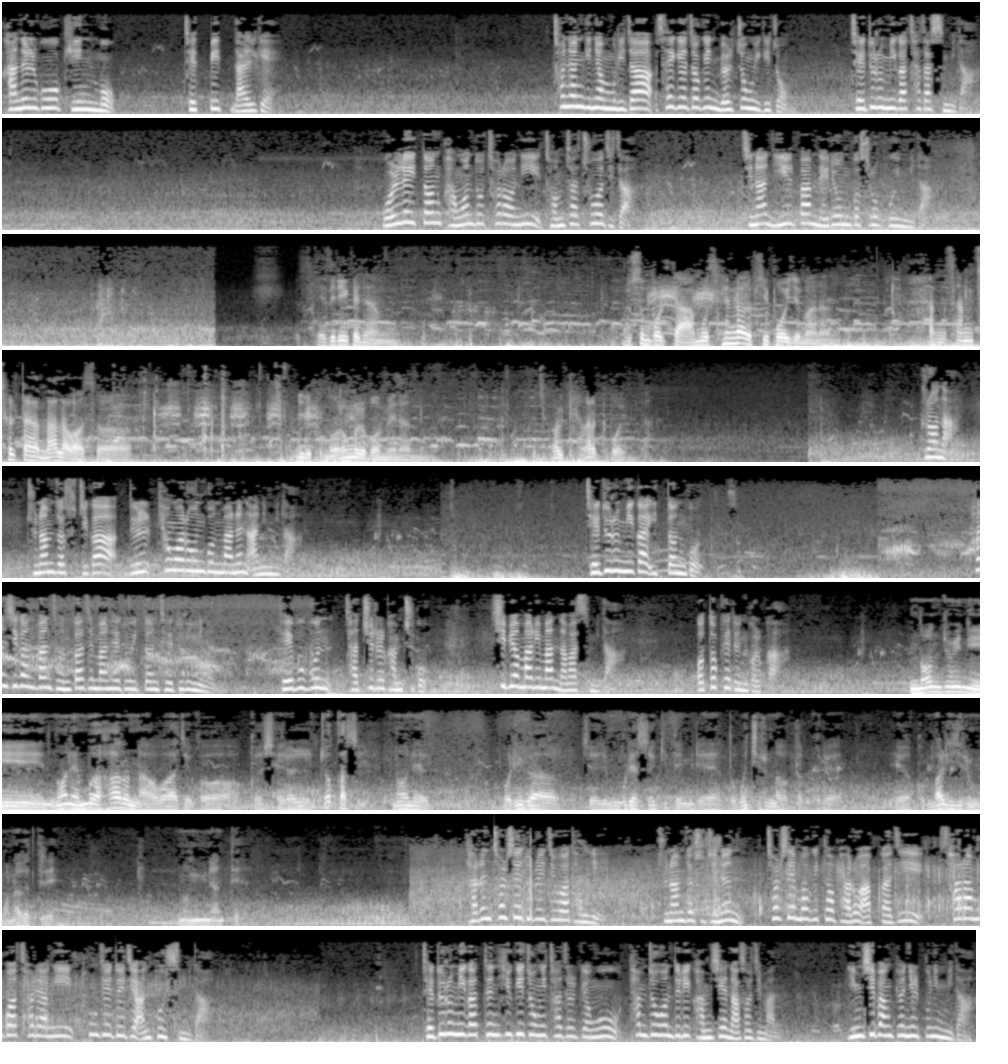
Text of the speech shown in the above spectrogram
가늘고 긴 목, 잿빛 날개. 천연기념물이자 세계적인 멸종위기종, 제두루미가 찾았습니다. 원래 있던 강원도 철원이 점차 추워지자 지난 2일 밤 내려온 것으로 보입니다. 개들이 그냥 무슨 볼 때 아무 생각 없이 보이지만은 항상 철 따라 날아와서 이렇게 노는 걸 보면은 정말 평화롭게 보입니다. 그러나 주남 저수지가 늘 평화로운 곳만은 아닙니다. 제두루미가 있던 곳. 한 시간 반 전까지만 해도 있던 제두루미는 대부분 자취를 감추고 10여 마리만 남았습니다. 어떻게 된 걸까? 논 주인이 논에 뭐 하러 나와가지고 그 새를 쫓았어요. 논에 보리가 저 물에 썩기 때문에 도고치로 나왔다고 그래. 해갖고 말리지를 못하겠더래. 농민한테. 다른 철새 도래지와 달리 주남저수지는 철새 먹이터 바로 앞까지 사람과 차량이 통제되지 않고 있습니다. 제두루미 같은 희귀종이 찾을 경우 탐조원들이 감시에 나서지만 임시 방편일 뿐입니다.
